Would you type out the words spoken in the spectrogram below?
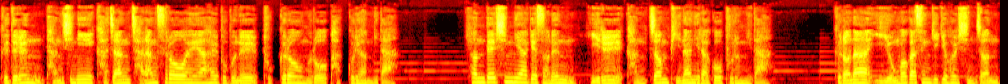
그들은 당신이 가장 자랑스러워해야 할 부분을 부끄러움으로 바꾸려 합니다. 현대 심리학에서는 이를 강점 비난이라고 부릅니다. 그러나 이 용어가 생기기 훨씬 전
